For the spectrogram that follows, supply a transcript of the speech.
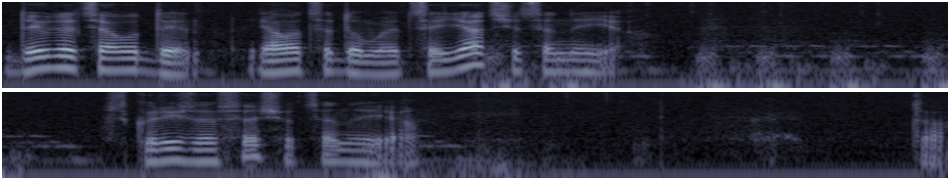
Дивляться один. Я оце думаю, це я чи це не я? Скоріш за все, що це не я. Так.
